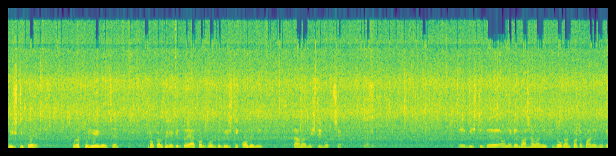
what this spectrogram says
বৃষ্টিতে পুরো তলিয়ে গেছে। সকাল থেকে কিন্তু এখন পর্যন্ত বৃষ্টি কমেনি। টানা বৃষ্টি হচ্ছে। এই বৃষ্টিতে অনেকের বাসা বাড়িতে দোকানপাটে পানি ঢুকে।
